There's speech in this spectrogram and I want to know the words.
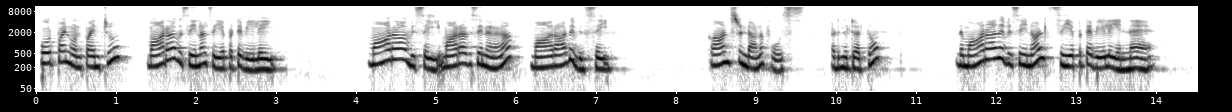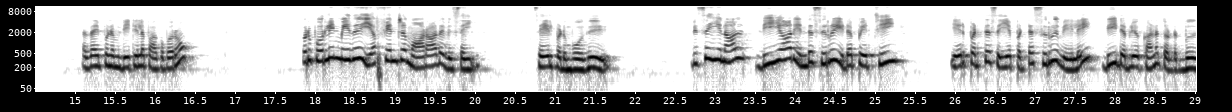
Four point one point two மாறா விசையினால் செய்யப்பட்ட வேலை. மாறா விசை மாறா விசை என்னென்னா மாறாத விசை. கான்ஸ்டண்ட்டான ஃபோர்ஸ் அப்படின்னு சொல்லிட்டு அர்த்தம். இந்த மாறாத விசையினால் செய்யப்பட்ட வேலை என்ன? அதான் இப்போ நம்ம டீட்டெயிலாக பார்க்க போகிறோம் ஒரு பொருளின் மீது எஃப் என்ற மாறாத விசை. செயல்படும்போது விசையினால் டிஆர் என்ற சிறு இடப்பெயர்ச்சியை ஏற்படுத்த செய்யப்பட்ட சிறு வேலை டிடபிள்யூக்கான தொடர்பு.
